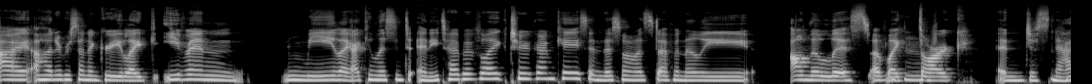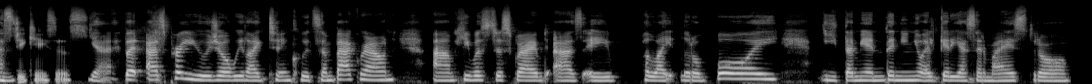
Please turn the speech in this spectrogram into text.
I 100% agree. Like, even me, like, I can listen to any type of like true crime case, and this one was definitely on the list of like Mhm. dark and just Mhm. nasty cases. Yeah. But as per usual, we like to include some background. Um, he was described as a polite little boy. Y también de niño él quería ser maestro.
